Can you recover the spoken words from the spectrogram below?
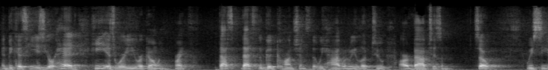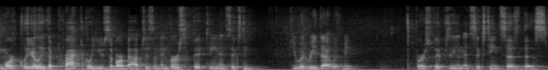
and because He is your head, He is where you are going, right? That's, that's the good conscience that we have when we look to our baptism. So, we see more clearly the practical use of our baptism in verse 15 and 16. If you would read that with me. Verse 15 and 16 says this.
